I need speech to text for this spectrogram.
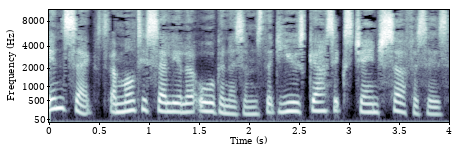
Insects are multicellular organisms that use gas exchange surfaces.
